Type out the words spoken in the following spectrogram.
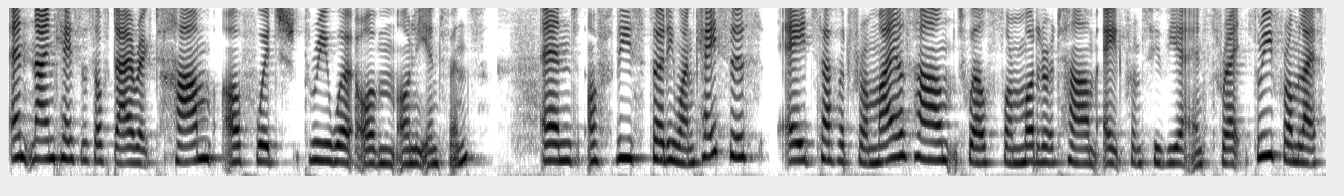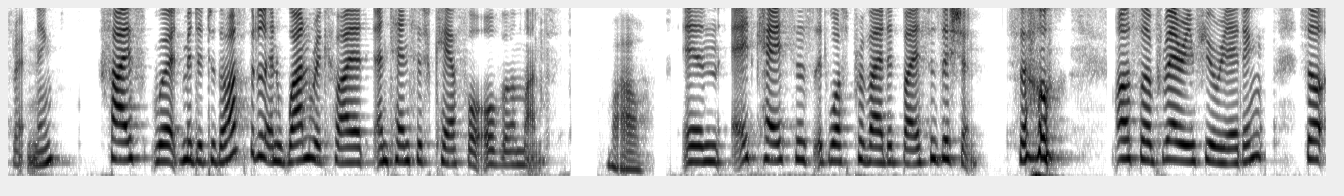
and nine cases of direct harm, of which three were um, only infants. And of these 31 cases, eight suffered from mild harm, 12 from moderate harm, eight from severe, and three from life threatening. Five were admitted to the hospital, and one required intensive care for over a month. Wow. In eight cases, it was provided by a physician. So Also very infuriating. So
